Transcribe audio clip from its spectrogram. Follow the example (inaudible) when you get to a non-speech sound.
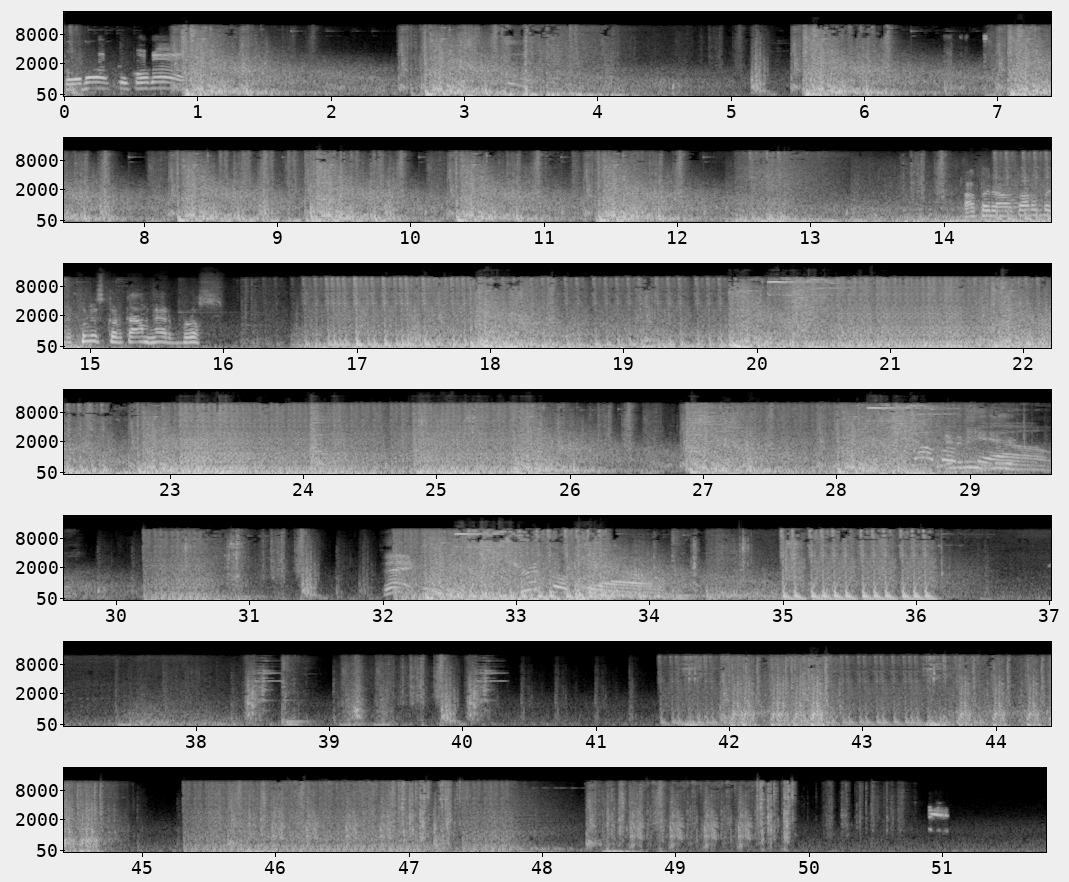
করা তো করা। তাড়াতাড়ি তাড়াতাড়ি পুলিশ কর come here bros Double kill. Thanks. Triple kill.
